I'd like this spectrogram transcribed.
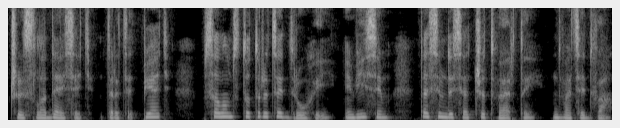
Числа 10, 35, Псалом 132, 8 та 74, 22.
